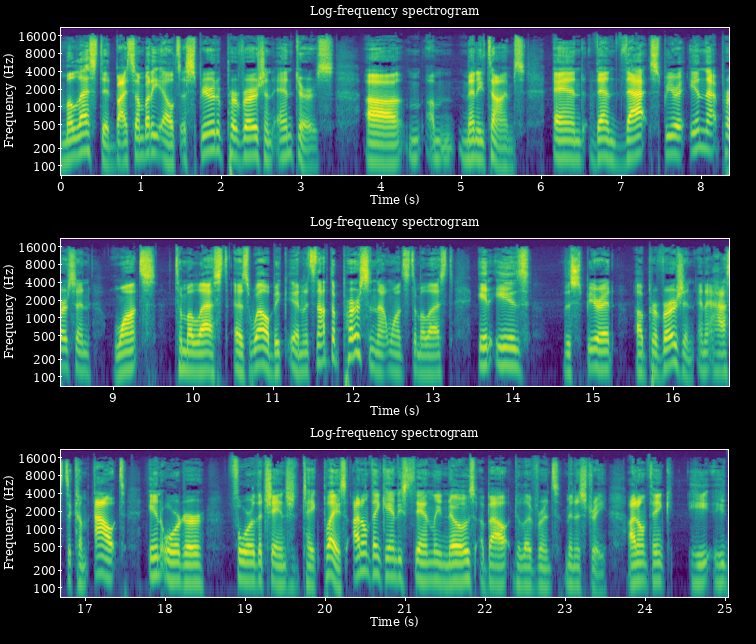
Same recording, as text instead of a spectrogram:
molested by somebody else, a spirit of perversion enters uh, m- um, many times, and then that spirit in that person wants to molest as well. And it's not the person that wants to molest, it is the spirit of perversion. And it has to come out in order for the change to take place. I don't think Andy Stanley knows about deliverance ministry. I don't think he, he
